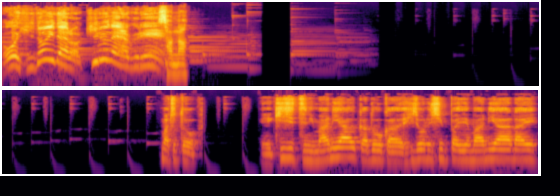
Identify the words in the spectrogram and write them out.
おい、ひどいだろ。切るなよ、グリーン。そんな。まあちょっと、えー期日に間に合うかどうか非常に心配で間に合わない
